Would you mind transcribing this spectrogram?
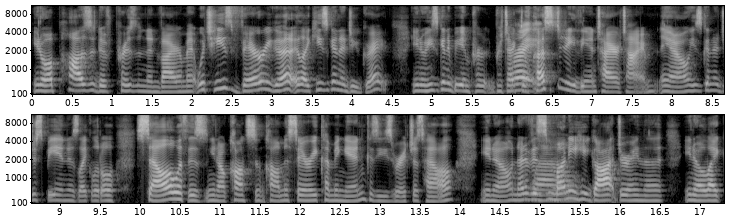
you know a positive prison environment which he's very good at. like he's gonna do great you know he's gonna be in pr- protective Right. custody the entire time you know he's gonna just be in his like little cell with his you know constant commissary coming in because he's rich as hell you know none of his money he got during the you know like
